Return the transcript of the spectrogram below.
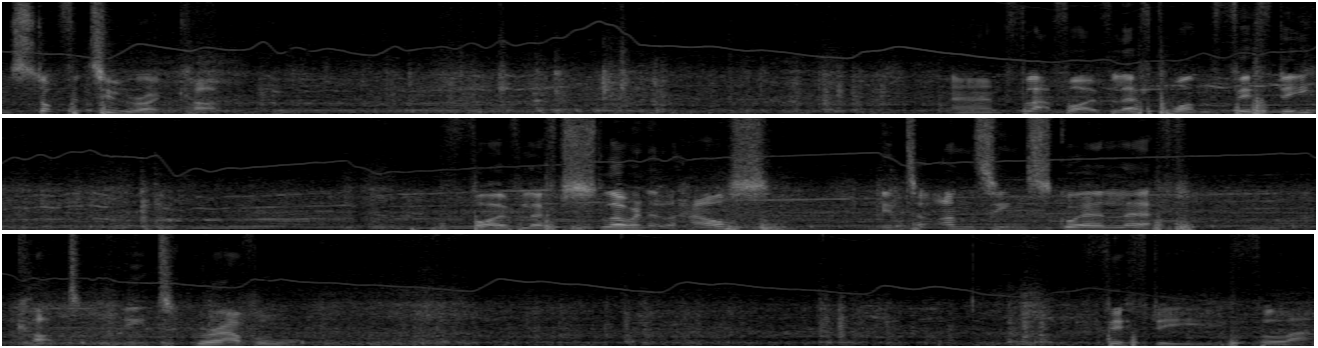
and stop for two right cut. And flat five left, 150. Five left, slowing at the house, into unseen square left. Cut, neat gravel. 50, flat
